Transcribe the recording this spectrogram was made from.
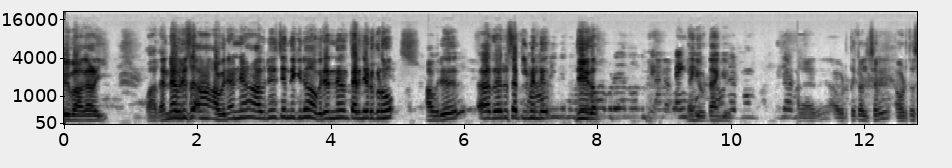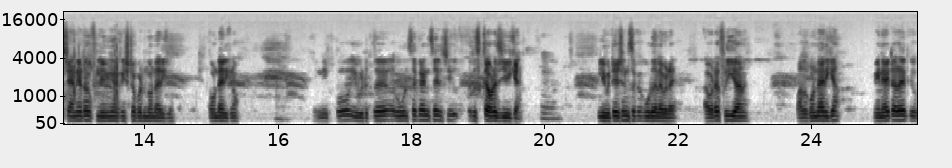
വിഭാഗമായി അപ്പൊ അതന്നെ അവർ അവർ തന്നെ അവർ ചിന്തിക്കുന്നു. അവർ തന്നെ തെരഞ്ഞെടുക്കണു. അവർ അതൊരു സെറ്റിൽമെന്റ് ജീവിതം. Thank thank you. You thank you അതായത് അവിടുത്തെ കൾച്ചർ അവിടുത്തെ സ്റ്റാൻഡേർഡ് ഓഫ് ലിവിംഗ് ഒക്കെ ഇഷ്ടപ്പെടുന്നോണ്ടായിരിക്കും. അതുകൊണ്ടായിരിക്കണം. ഇനിയിപ്പോ ഇവിടുത്തെ റൂൾസ് ഒക്കെ അനുസരിച്ച് റിസ്ക് അവിടെ ജീവിക്കാൻ. ലിമിറ്റേഷൻസ് ഒക്കെ കൂടുതൽ അവിടെ അവിടെ ഫ്രീ ആണ്. അപ്പം അതുകൊണ്ടായിരിക്കാം. മെയിനായിട്ട് അതായിരിക്കും.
